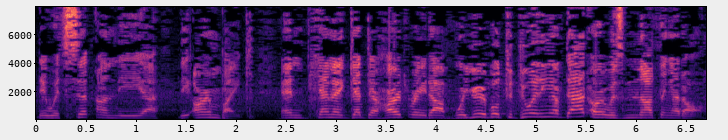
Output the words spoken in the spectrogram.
they would sit on the uh, the arm bike and kind of get their heart rate up. Were you able to do any of that, or it was nothing at all?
